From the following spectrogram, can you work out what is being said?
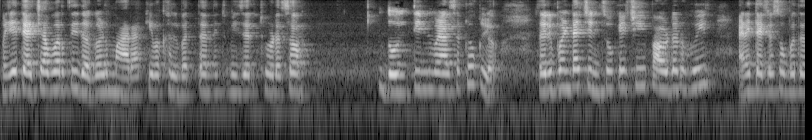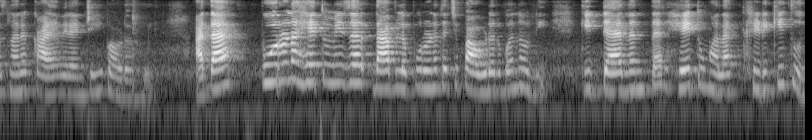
म्हणजे त्याच्यावरती दगड मारा किंवा खलबत्त्याने तुम्ही जर थोडंसं दोन तीन वेळा असं ठोकलं तरी पण त्या चिंचोक्याचीही पावडर होईल आणि त्याच्यासोबत असणाऱ्या काळ्या मिऱ्यांचीही पावडर होईल. आता पूर्ण हे तुम्ही जर दाबलं पूर्ण त्याची पावडर बनवली की त्यानंतर हे तुम्हाला खिडकीतून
